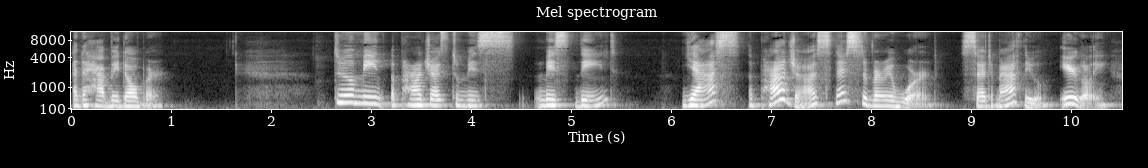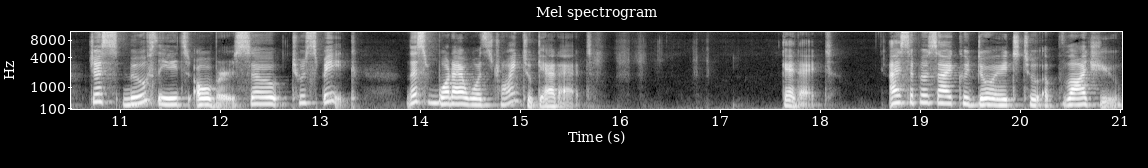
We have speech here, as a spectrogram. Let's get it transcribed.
and have it over. Do you mean apologize to Miss Miss Lynde? Yes, apologize, that's the very word, said Matthew eagerly. Just smooth it over, so to speak. That's what I was trying to get at. Get at. I suppose I could do it to oblige you,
